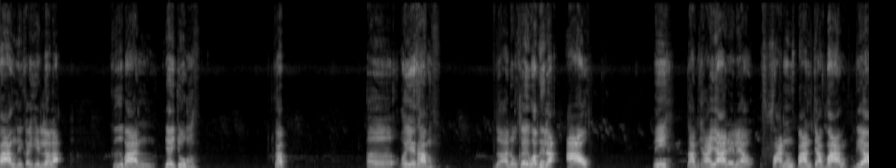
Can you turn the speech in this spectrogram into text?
ว่างนี่ก็เห็นแล้วละคือบ้านยายจุ๋มครับเอ่อพญาถ้ำดาลงเคยความนี่ละเอานี่ตามฉายาได้แล้ว ฝันปานจับว่าง เดี๋ยว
